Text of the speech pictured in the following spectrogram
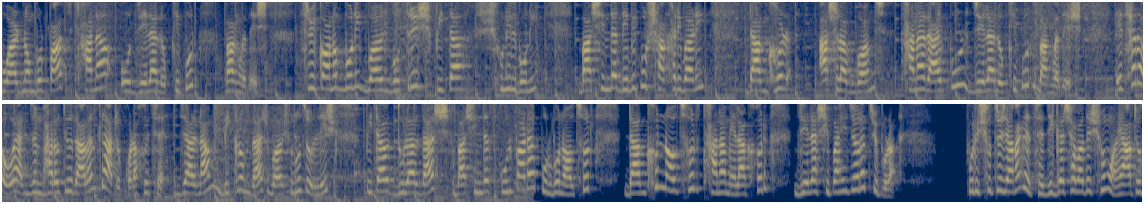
ওয়ার্ড নম্বর পাঁচ, থানা ও জেলা লক্ষ্মীপুর, বাংলাদেশ। শ্রী কনক বণিক, বয়স বত্রিশ, পিতা সুনীল বণিক, বাসিন্দা দেবীপুর শাখারি বাড়ি ডাকঘর আশরাফগঞ্জ, থানা রায়পুর, জেলা লক্ষ্মীপুর, বাংলাদেশ। এছাড়াও একজন ভারতীয় দালালকে আটক করা হয়েছে, যার নাম বিক্রম দাস, বয়স উনচল্লিশ, পিতা দুলাল দাস, বাসিন্দা স্কুলপাড়া, পূর্ব নলছর, ডাকঘর নলছর, থানা মেলাঘর, জেলা সিপাহীজলা, ত্রিপুরা। পুলিশ সূত্রে জানা গেছে, জিজ্ঞাসাবাদের সময় আটক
